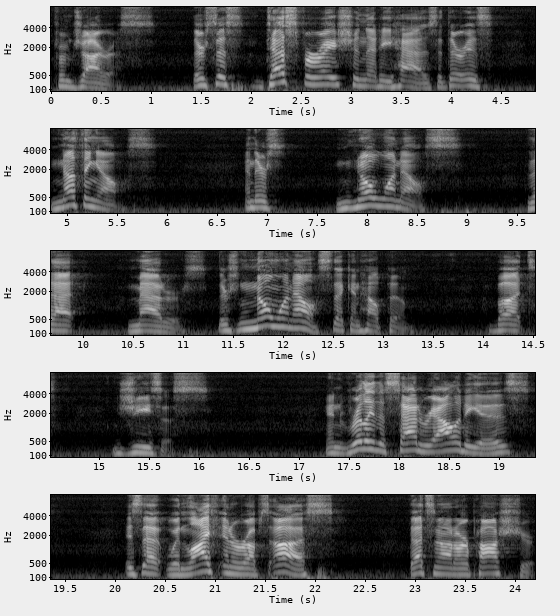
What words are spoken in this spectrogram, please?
from Jairus. There's this desperation that he has that there is nothing else. And there's no one else that matters. There's no one else that can help him but Jesus. And really the sad reality is is that when life interrupts us, that's not our posture.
